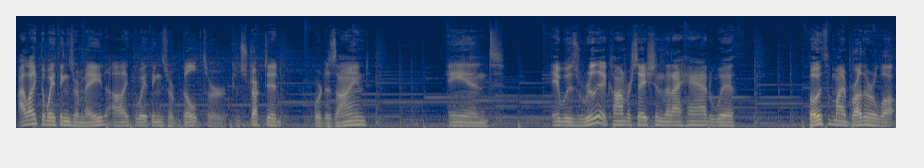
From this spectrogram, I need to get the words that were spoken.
I like the way things are made. I like the way things are built or constructed or designed. And it was really a conversation that I had with both of my brother-in-law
